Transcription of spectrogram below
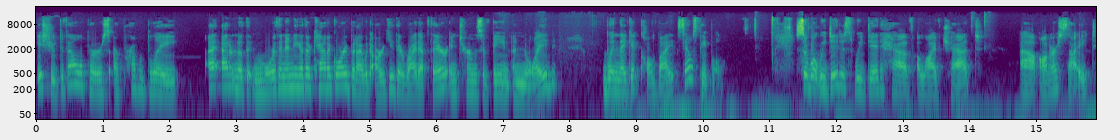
issue. Developers are probably I, I, don't know that more than any other category, but I would argue they're right up there in terms of being annoyed when they get called by salespeople. So what we did is we did have a live chat uh, on our site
